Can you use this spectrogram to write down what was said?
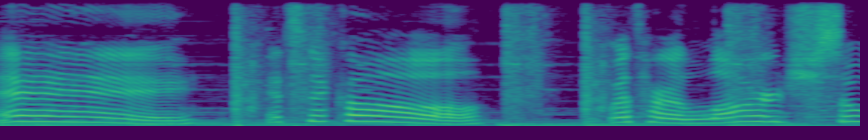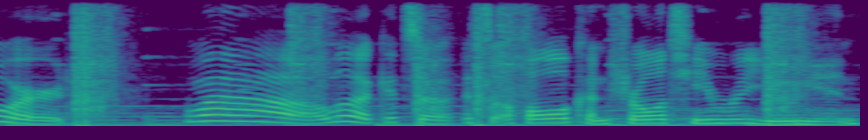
Hey, it's Nicole with her large sword. Wow, look, it's a it's a whole control team reunion.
